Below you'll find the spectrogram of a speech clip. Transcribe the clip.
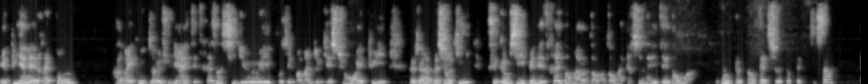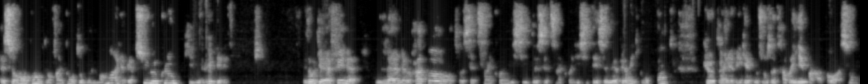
Et puis elle, elle répond, ah bah écoute, euh, Julien était très insidieux, il posait pas mal de questions, et puis euh, j'ai l'impression qu'il, c'est comme s'il pénétrait dans ma, dans, ma personnalité, dans moi. Et donc quand elle se, quand elle dit ça, elle se rend compte qu'en fin de compte, au même moment, elle avait reçu le clou qui lui avait pénétré. Et donc elle a fait le, le rapport entre cette synchronicité, de cette synchronicité, ça lui a permis de comprendre qu'elle bah, avait quelque chose à travailler par rapport à son,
